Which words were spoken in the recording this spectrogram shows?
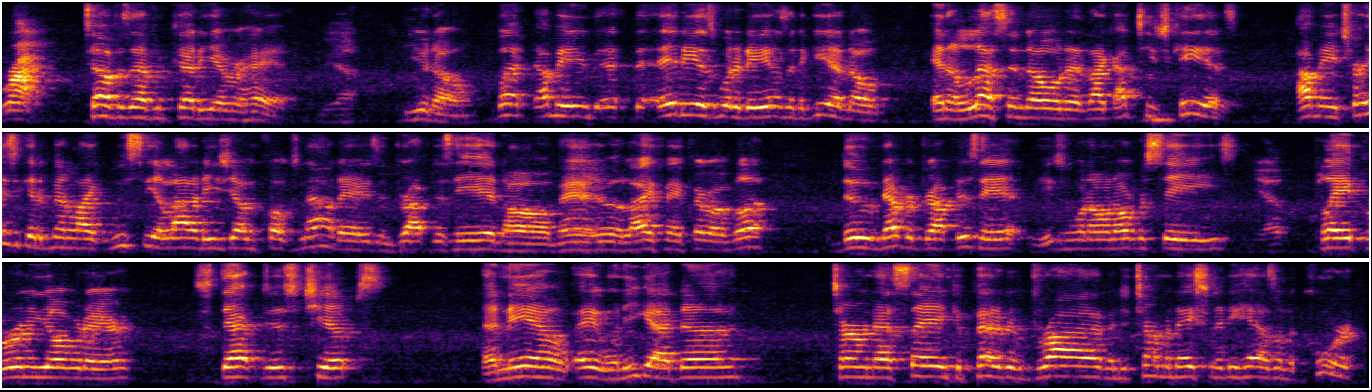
Right. toughest effing cut he ever had Yeah. you know. But I mean, it, it is what it is. And again, though, And a lesson though that like I teach kids. I mean, Tracy could have been like, we see a lot of these young folks nowadays and dropped his head. Oh man, life ain't fair, blah, blah. Dude never dropped his head. He just went on overseas, Yep. played perennial over there, stacked his chips, and then hey, when he got done, turned that same competitive drive and determination that he has on the court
